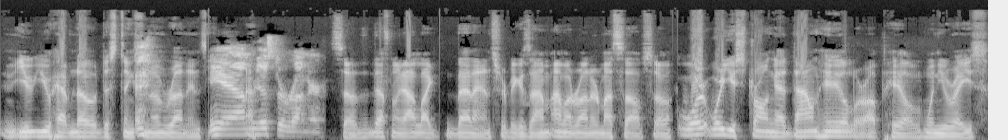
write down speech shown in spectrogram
you you have no distinction of running. yeah, I'm just a runner. So definitely, I like that answer because I'm I'm a runner myself. So were were you strong at downhill or uphill when you race?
